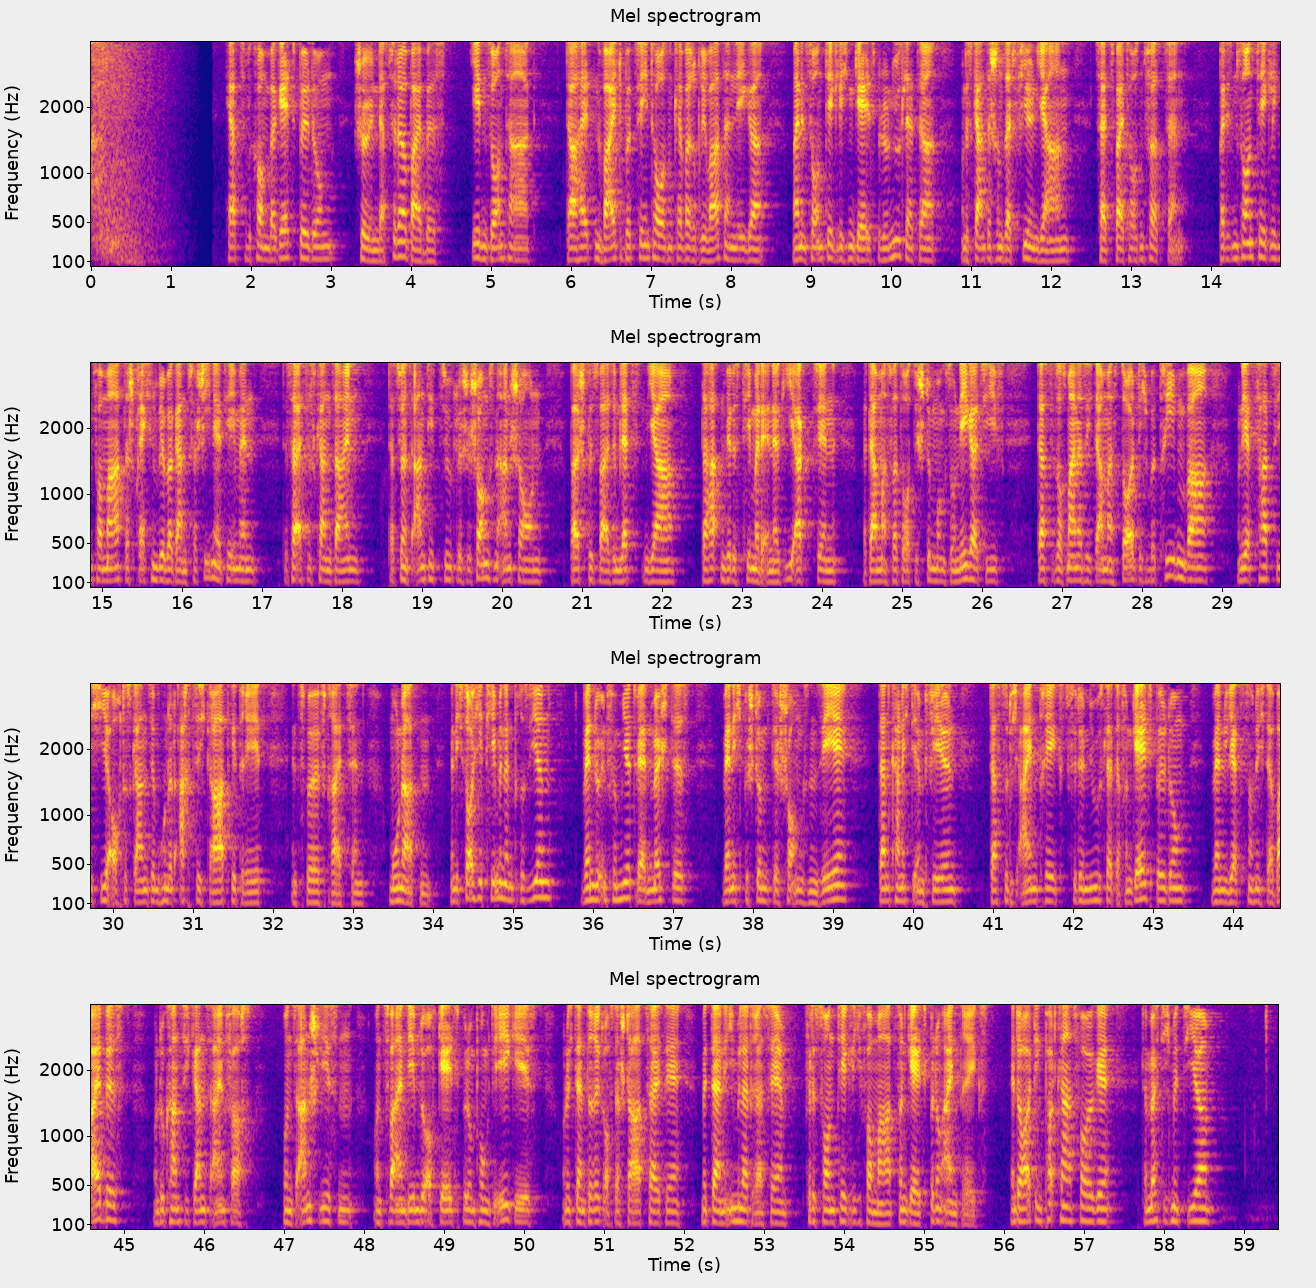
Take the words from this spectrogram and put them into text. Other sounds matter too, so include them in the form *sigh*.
Herzlich willkommen bei Geldbildung. Schön, dass du dabei bist. Jeden Sonntag, da erhalten weit über 10.000 clevere Privatanleger meinen sonntäglichen Geldbildung Newsletter und das Ganze schon seit vielen Jahren, seit 2014. Bei diesem sonntäglichen Format, da sprechen wir über ganz verschiedene Themen. Das heißt, es kann sein, dass wir uns antizyklische Chancen anschauen. Beispielsweise im letzten Jahr, da hatten wir das Thema der Energieaktien, weil damals war dort die Stimmung so negativ, dass es aus meiner Sicht damals deutlich übertrieben war und jetzt hat sich hier auch das Ganze um 180 Grad gedreht in 12, 13 Monaten. Wenn dich solche Themen interessieren, wenn du informiert werden möchtest, wenn ich bestimmte Chancen sehe, dann kann ich dir empfehlen, dass du dich einträgst für den Newsletter von Geldbildung, wenn du jetzt noch nicht dabei bist. Und du kannst dich ganz einfach uns anschließen, und zwar indem du auf geldbildung.de gehst und dich dann direkt auf der Startseite mit deiner E-Mail-Adresse für das sonntägliche Format von Geldbildung einträgst. In der heutigen Podcast-Folge, da möchte ich mit dir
